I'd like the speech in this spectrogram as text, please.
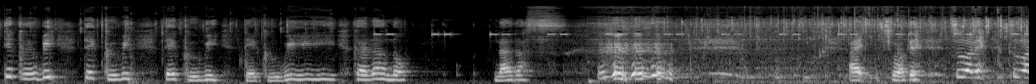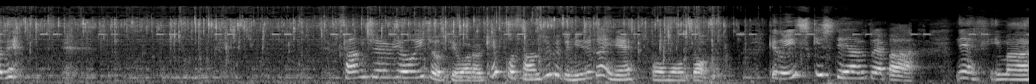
手首、手首、手首、手首からの流す。はい、ちょっと待って、ちょっと待って、ちょっと待って。30秒以上手を洗う。結構30秒って短いね、こう思うと。けど意識してやるとやっぱ、ね、今、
